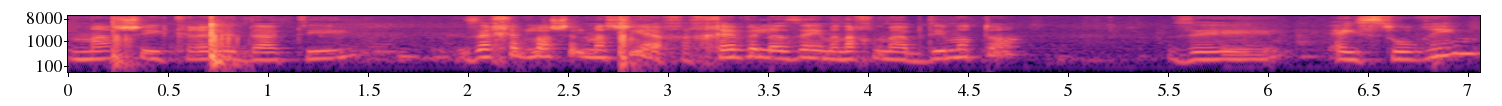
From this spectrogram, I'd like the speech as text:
מה שיקרה לדעתי, זה חבלו של משיח. החבל הזה, אם אנחנו מאבדים אותו, זה האיסורים.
